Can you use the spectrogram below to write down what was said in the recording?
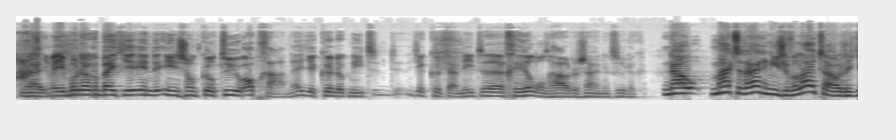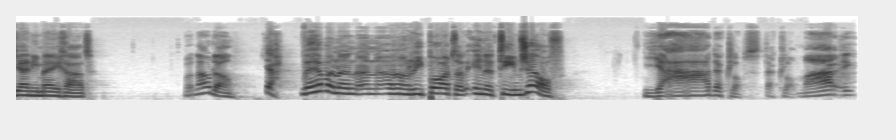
ach, nee. maar je moet ook een beetje in, de, in zo'n cultuur opgaan. Hè? Je kunt ook niet, je kunt daar niet uh, geheel onthouden zijn natuurlijk. Nou, maakt het eigenlijk niet zoveel uit trouwens dat jij niet meegaat. Wat nou dan? Ja, we hebben een, een, een reporter in het team zelf. Ja, dat klopt. Dat klopt. Maar ik,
